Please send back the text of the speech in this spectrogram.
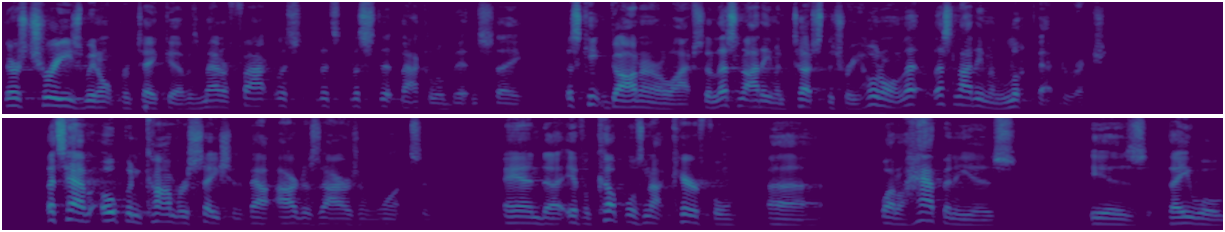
There's trees we don't partake of. As a matter of fact, let's, let's, let's step back a little bit and say, let's keep God in our life. So let's not even touch the tree. Hold on, let, let's not even look that direction. Let's have open conversation about our desires and wants. And, and uh, if a couple's not careful, uh, what'll happen is, is they will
